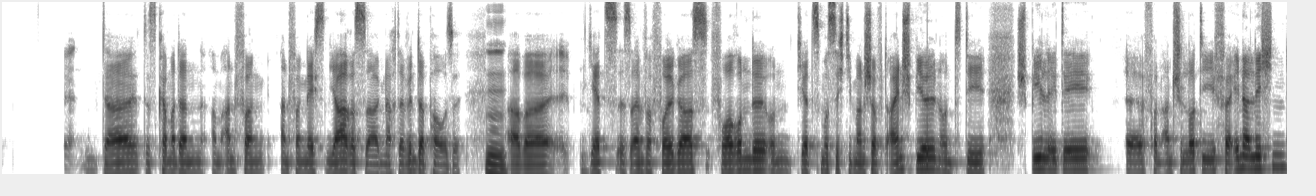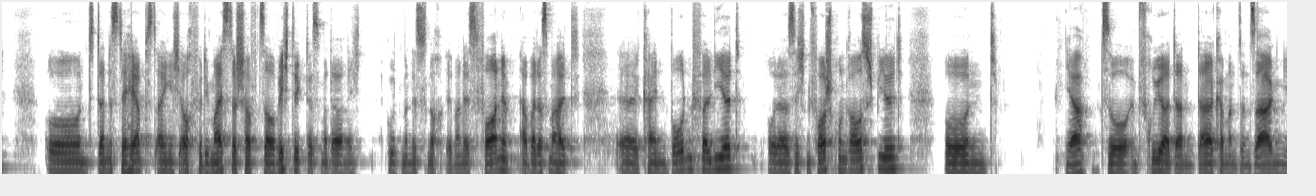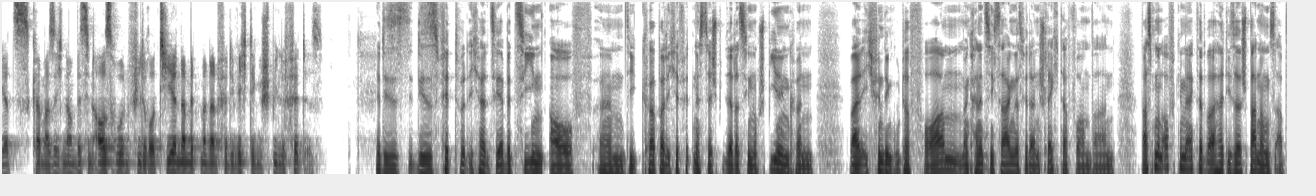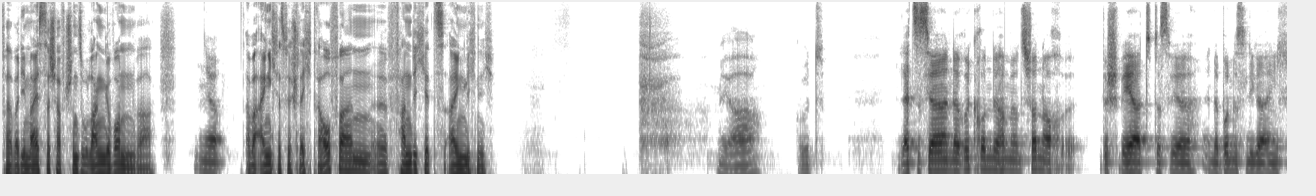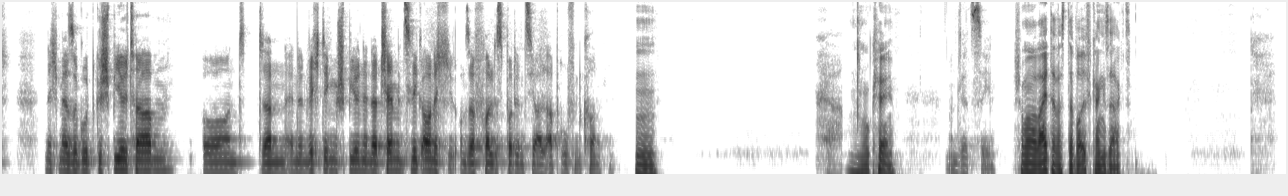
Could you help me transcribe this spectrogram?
äh, da, das kann man dann am Anfang, Anfang nächsten Jahres sagen, nach der Winterpause. Mhm. Aber jetzt ist einfach Vollgas Vorrunde und jetzt muss sich die Mannschaft einspielen und die Spielidee äh, von Ancelotti verinnerlichen und dann ist der Herbst eigentlich auch für die Meisterschaft sau wichtig, dass man da nicht, gut, man ist noch, man ist vorne, aber dass man halt äh, keinen Boden verliert oder sich einen Vorsprung rausspielt. Und ja, so im Frühjahr dann, da kann man dann sagen, jetzt kann man sich noch ein bisschen ausruhen, viel rotieren, damit man dann für die wichtigen Spiele fit ist. Ja, dieses, dieses Fit würde ich halt sehr beziehen auf ähm, die körperliche Fitness der Spieler, dass sie noch spielen können. Weil ich finde, in guter Form, man kann jetzt nicht sagen, dass wir da in schlechter Form waren. Was man oft gemerkt hat, war halt dieser Spannungsabfall, weil die Meisterschaft schon so lange gewonnen war. Ja. Aber eigentlich, dass wir schlecht drauf waren, äh, fand ich jetzt eigentlich nicht. Ja, gut. Letztes Jahr in der Rückrunde haben wir uns schon auch äh, beschwert, dass wir in der Bundesliga eigentlich nicht mehr so gut gespielt haben und dann in den wichtigen Spielen in der Champions League auch nicht unser volles Potenzial abrufen konnten. Hm. Ja. Okay. Man wird sehen. Schauen wir mal weiter, was der Wolfgang sagt.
